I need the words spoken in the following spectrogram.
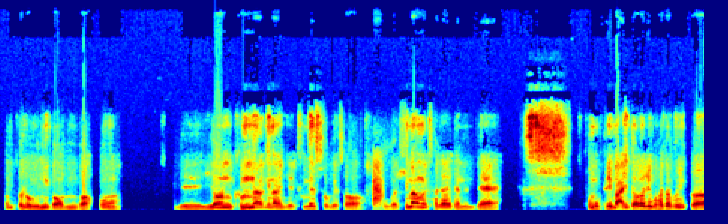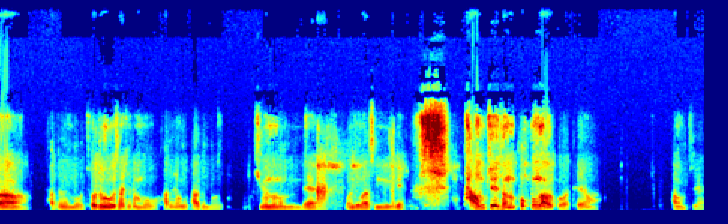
그건 별로 의미가 없는 것 같고 이제 이런 급락이나 이제 투매 속에서 뭔가 희망을 찾아야 되는데 종목들이 많이 떨어지고 하다 보니까 다들 뭐 저도 사실은 뭐 하루 종일 봐도 뭐 기운은 없는데 먼저 말씀드린 게 다음 주에 저는 폭등 나올 것 같아요. 다음 주에.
